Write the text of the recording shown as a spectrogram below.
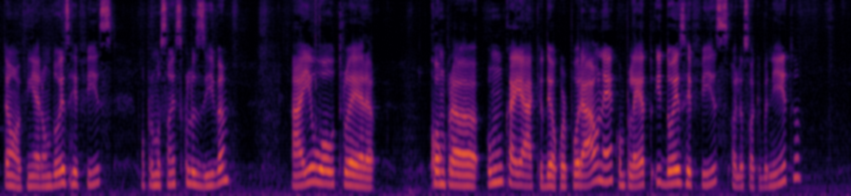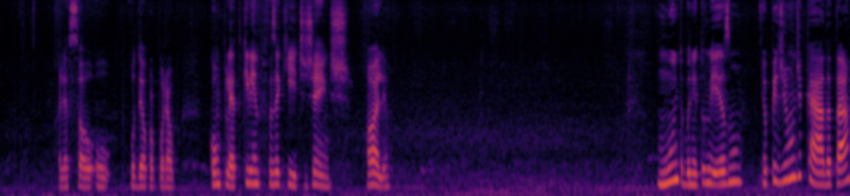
Então, ó, vieram dois refis, uma promoção exclusiva. Aí o outro era compra um caiaque, o Del Corporal, né, completo, e dois refis, olha só que bonito. Olha só o, o Del Corporal completo. Que lindo pra fazer kit, gente. Olha. Muito bonito mesmo. Eu pedi um de cada, tá?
